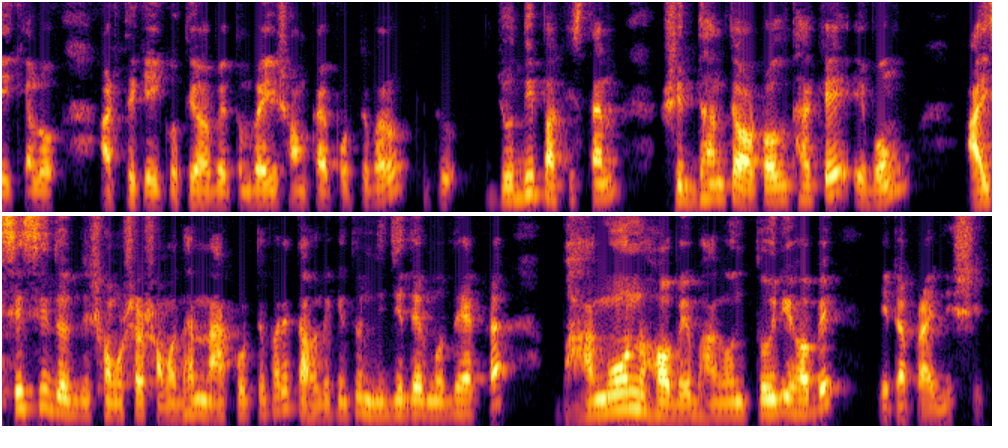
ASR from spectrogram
এই খেলো, আর থেকে এই ক্ষতি হবে, তোমরা এই সংখ্যায় পড়তে পারো। কিন্তু যদি পাকিস্তান সিদ্ধান্তে অটল থাকে এবং আইসিসি যদি সমস্যার সমাধান না করতে পারে, তাহলে কিন্তু নিজেদের মধ্যে একটা ভাঙন হবে, ভাঙন তৈরি হবে, এটা প্রায় নিশ্চিত।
